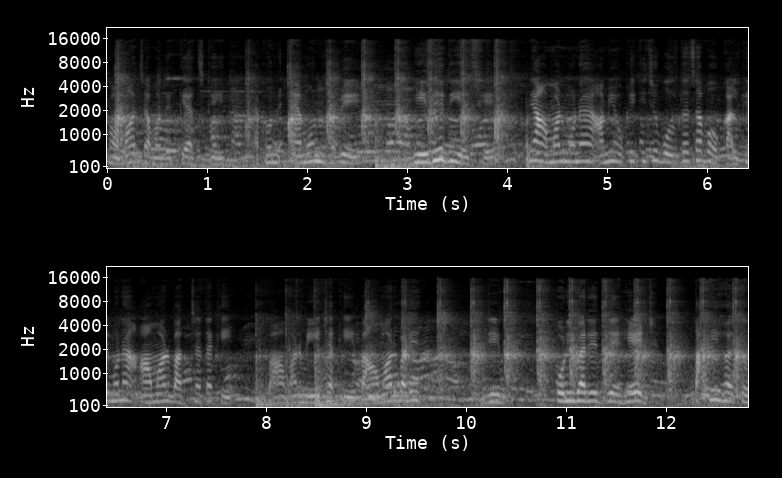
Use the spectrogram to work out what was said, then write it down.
সমাজ আমাদেরকে আজকে এখন এমনভাবে বেঁধে দিয়েছে যে আমার মনে হয় আমি ওকে কিছু বলতে চাবো। কালকে মনে হয় আমার বাচ্চাটাকে বা আমার মেয়েটাকে বা আমার বাড়ির যে পরিবারের যে হেড তাকেই হয়তো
